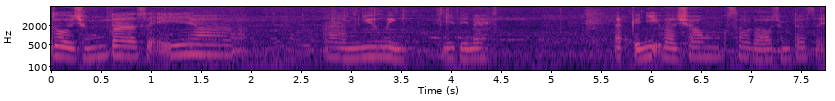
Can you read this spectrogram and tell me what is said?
Rồi chúng ta sẽ ờ, làm như mình, như thế này. Đặt cái nhị vào trong, sau đó chúng ta sẽ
